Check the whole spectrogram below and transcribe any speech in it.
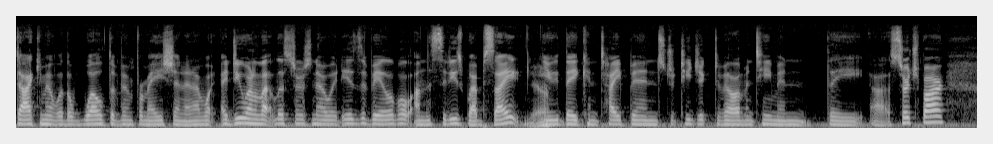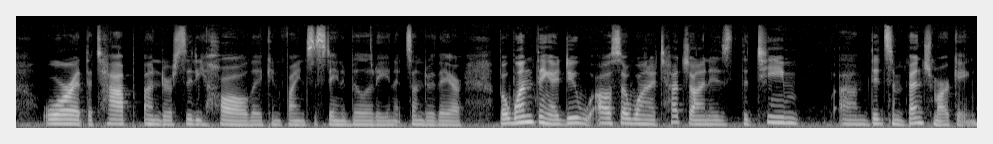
document with a wealth of information, and I do want to let listeners know it is available on the city's website. Yeah. You, they can type in strategic development team in the uh, search bar, or at the top under City Hall, they can find sustainability, and it's under there. But one thing I do also want to touch on is the team. Um, did some benchmarking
